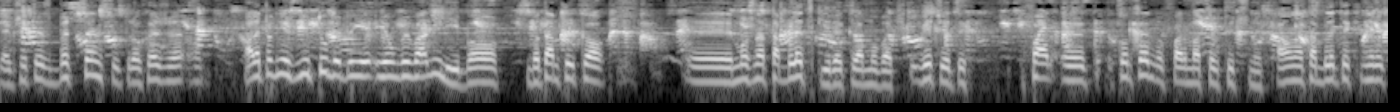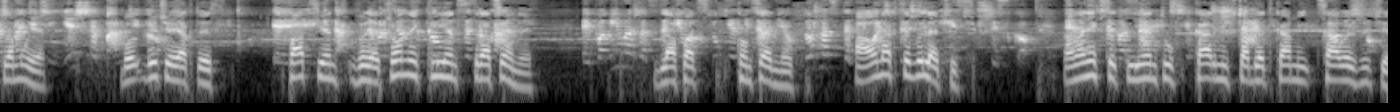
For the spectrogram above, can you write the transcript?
Także to jest bez sensu trochę, że... Ale pewnie z YouTube by ją wywalili, bo, bo tam tylko e, można tabletki reklamować. Wiecie, tych far, e, koncernów farmaceutycznych, a ona tabletek nie reklamuje. Bo wiecie jak to jest. Pacjent wyleczony, klient stracony. Dla koncernów. A ona chce wyleczyć. Ona nie chce klientów karmić tabletkami całe życie.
